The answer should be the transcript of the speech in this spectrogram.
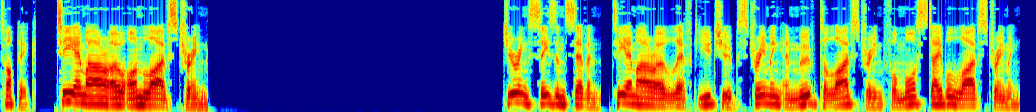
TMRO on livestream During Season 7, TMRO left YouTube streaming and moved to livestream for more stable live streaming.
